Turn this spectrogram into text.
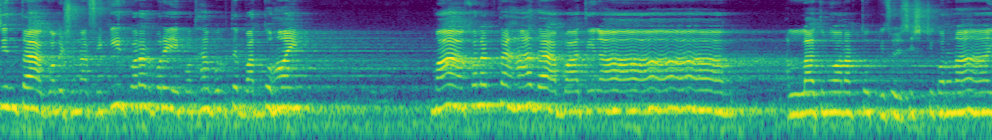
চিন্তা, গবেষণা, ফিকির করার পরে এই কথা বলতে বাধ্য হয়। মা খলাক্তা হাদা বাতিলা আল্লাহ তুমি অনার্থক কিছু সৃষ্টি করো নাই।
